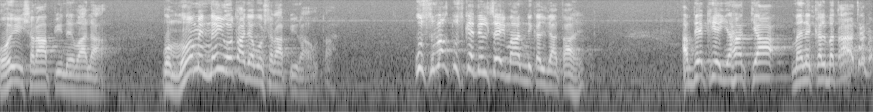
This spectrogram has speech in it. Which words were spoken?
کوئی شراب پینے والا وہ مومن نہیں ہوتا جب وہ شراب پی رہا ہوتا ہے۔ اس وقت اس کے دل سے ایمان نکل جاتا ہے۔ اب دیکھیے یہاں کیا میں نے کل بتایا تھا نا۔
